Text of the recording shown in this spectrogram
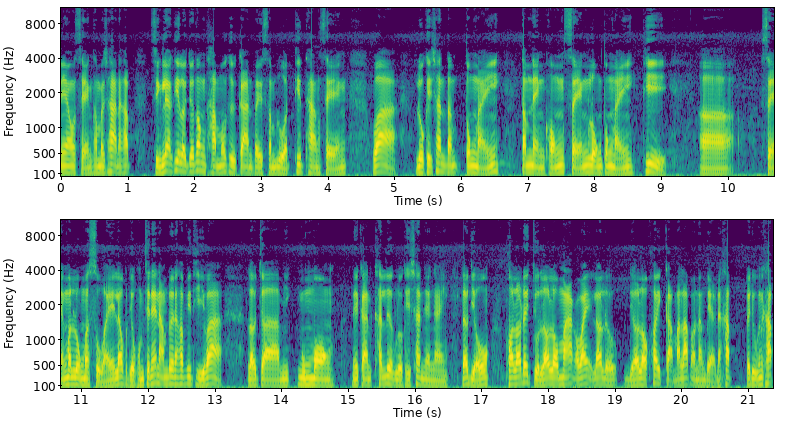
แนวแสงธรรมชาตินะครับ สิ่งแรกที่เราจะต้องทำก็คือการไปสำรวจทิศทางแสงว่า location ตรงไหนตำแหน่งของแสงลงตรงไหนที่แสงมันลงมาสวย แล้วเดี๋ยวผมจะแนะนำด้วยนะครับ วิธีว่าเราจะมีมุมมองในการคัดเลือก location ยังไง แล้วเดี๋ยวพอเราได้จุดแล้วเรามาร์กเอาไว้ แล้วเดี๋ยวเดี๋ยวเราค่อยกลับมารับเอานางแบบนะครับ ไปดูกันครับ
